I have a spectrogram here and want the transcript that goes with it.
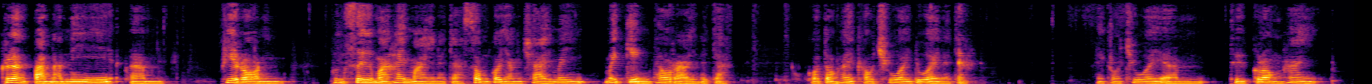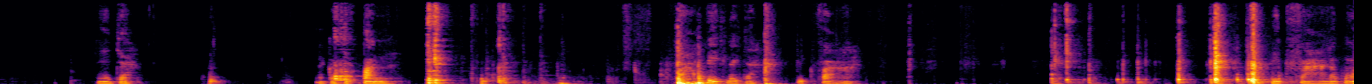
เครื่องปั่นอันนี้พี่รอนเพิ่งซื้อมาให้ใหม่นะจ๊ะ ส้มก็ยังใช้ไม่ไม่เก่งเท่าไหร่นะจ๊ะ ก็ต้องให้เขาช่วยด้วยนะจ๊ะ ให้เขาช่วยถือกล้องให้ นี่จ้ะ แล้วก็จะปั่น ปิดเลยจ้ะ ปิดฝา ปิดฝาแล้วก็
